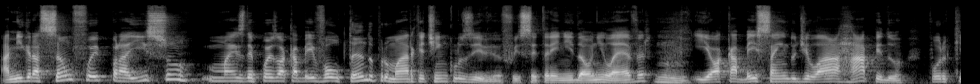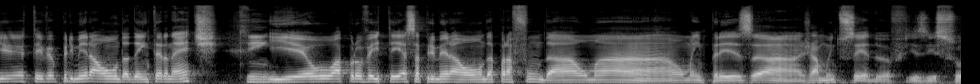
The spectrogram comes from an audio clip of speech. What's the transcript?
a migração foi para isso, mas depois eu acabei voltando para o marketing, inclusive. Eu fui ser trainee da Unilever uhum. e eu acabei saindo de lá rápido porque teve a primeira onda da internet Sim. E eu aproveitei essa primeira onda para fundar uma, uma empresa já muito cedo. Eu fiz isso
